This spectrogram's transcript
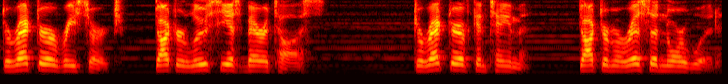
Director of Research. Dr. Lucius Veritas. Director of Containment. Dr. Marissa Norwood.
